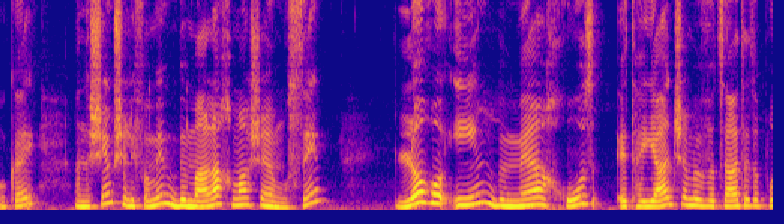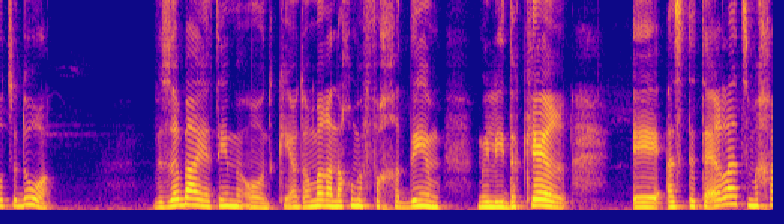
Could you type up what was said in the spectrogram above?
אוקיי? אנשים שלפעמים במהלך מה שהם עושים, לא רואים במאה אחוז את היד שמבצעת את הפרוצדורה. וזה בעייתי מאוד, כי אתה אומר, אנחנו מפחדים מלהידקר אז תתאר לעצמך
